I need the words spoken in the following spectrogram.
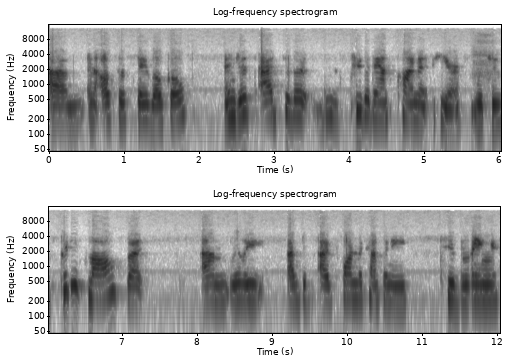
um, and also stay local and just add to the to the dance climate here, which is pretty small, but um, really I've I've formed the company to bring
